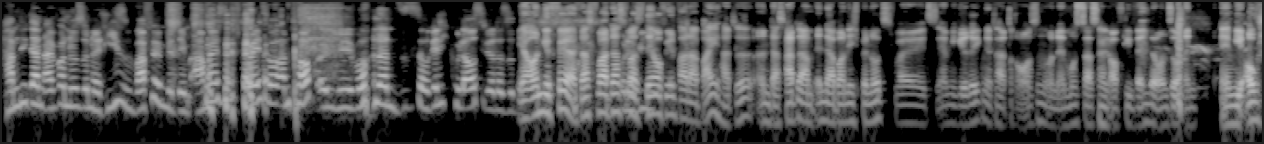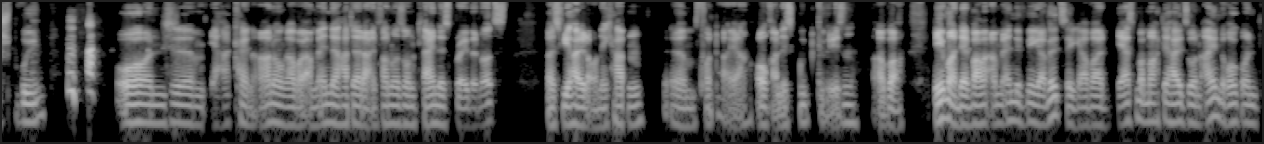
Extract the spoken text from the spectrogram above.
Haben die dann einfach nur so eine riesen Waffe mit dem Ameisenspray so on top irgendwie, wo dann das so richtig cool aussieht oder so? Ja, ungefähr. Das war das, Oder was wie? der auf jeden Fall dabei hatte. Und das hat er am Ende aber nicht benutzt, weil es irgendwie geregnet hat draußen und er muss das halt auf die Wände und so irgendwie aufsprühen. und ähm, ja, keine Ahnung, aber am Ende hat er da einfach nur so ein kleines Spray benutzt, was wir halt auch nicht hatten. Ähm, von daher auch alles gut gewesen. Aber nee, Mann, der war am Ende mega witzig, aber erstmal macht er halt so einen Eindruck und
